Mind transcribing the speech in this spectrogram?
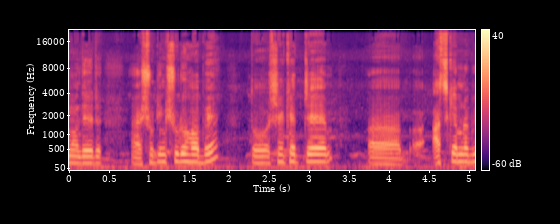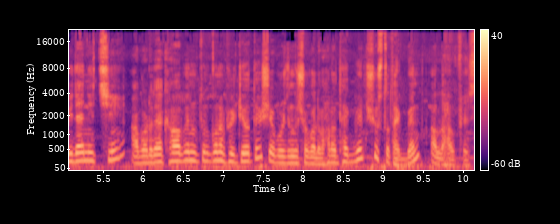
আমাদের শুটিং শুরু হবে। তো সেক্ষেত্রে আজকে আমরা বিদায় নিচ্ছি। আবার দেখা হবে নতুন কোনো ভিডিওতে। সে পর্যন্ত সকলে ভালো থাকবেন, সুস্থ থাকবেন। আল্লাহ হাফেজ।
